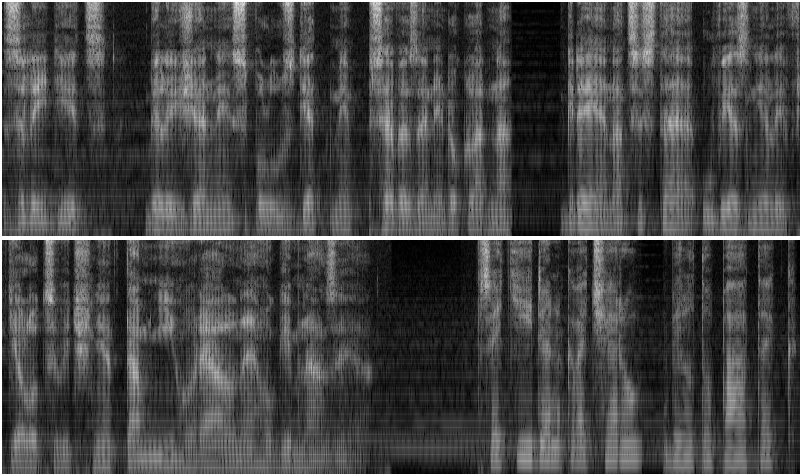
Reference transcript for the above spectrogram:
Z Lidic byly ženy spolu s dětmi převezeny do Kladna, kde je nacisté uvěznili v tělocvičně tamního reálného gymnázia. Třetí den k večeru, byl to pátek,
